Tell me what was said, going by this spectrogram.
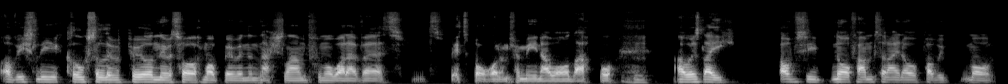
Obviously, close to Liverpool, and they were talking about booing the national anthem or whatever. It's, it's, it's boring for me now, all that. But mm-hmm. I was like, obviously Northampton, I know probably more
